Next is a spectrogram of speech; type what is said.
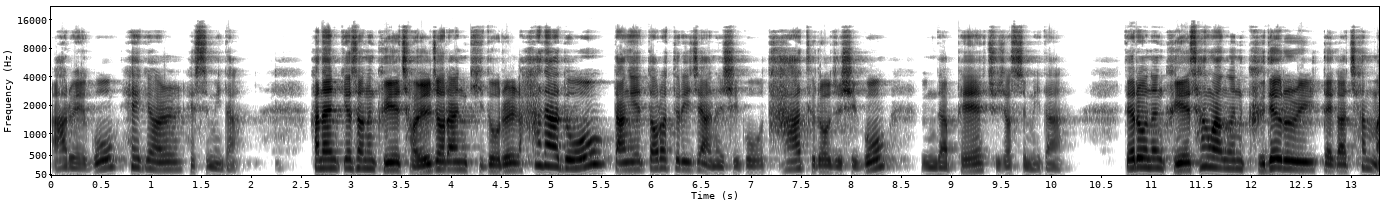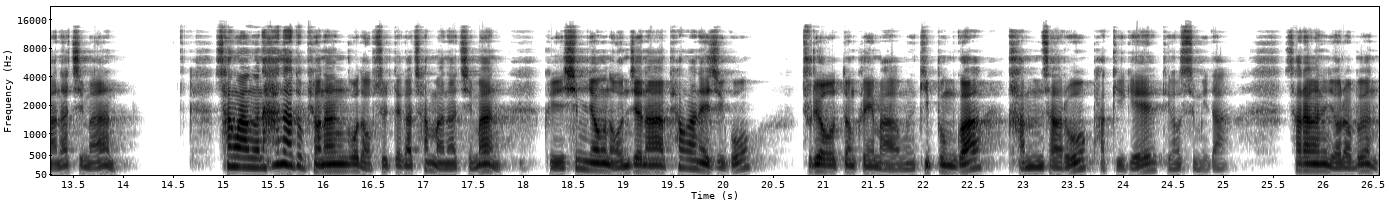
아뢰고 해결했습니다. 하나님께서는 그의 절절한 기도를 하나도 땅에 떨어뜨리지 않으시고 다 들어주시고 응답해 주셨습니다. 때로는 그의 상황은 그대로일 때가 참 많았지만 상황은 하나도 변한 것 없을 때가 참 많았지만 그의 심령은 언제나 평안해지고 두려웠던 그의 마음은 기쁨과 감사로 바뀌게 되었습니다. 사랑하는 여러분,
